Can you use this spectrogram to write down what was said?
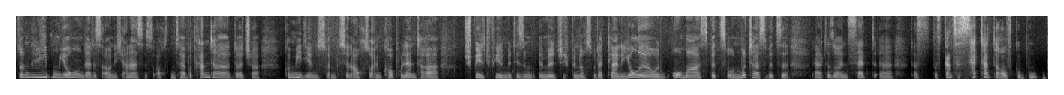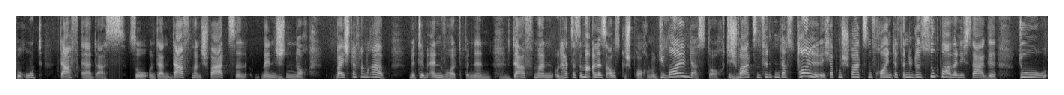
so einen lieben Jungen, der das auch nicht anders ist, auch ein sehr bekannter deutscher Comedian, ist so ein bisschen auch so ein korpulenterer, spielt viel mit diesem Image, ich bin noch so der kleine Junge und Omas Witze und Mutters Witze. Der hatte so ein Set, äh, das, das ganze Set hat darauf beruht, darf er das? So. Und dann darf man schwarze Menschen noch bei Stefan Raab mit dem N-Wort benennen. Mhm. Darf man, und hat das immer alles ausgesprochen. Und die wollen das doch. Die mhm. Schwarzen finden das toll. Ich habe einen schwarzen Freund, der findet das super, wenn ich sage, du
